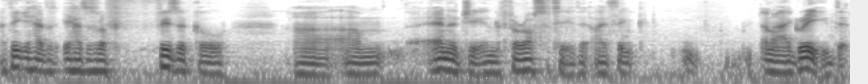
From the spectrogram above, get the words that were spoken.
I think it, had he has a sort of physical uh, um, energy and ferocity that I think and I agreed that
